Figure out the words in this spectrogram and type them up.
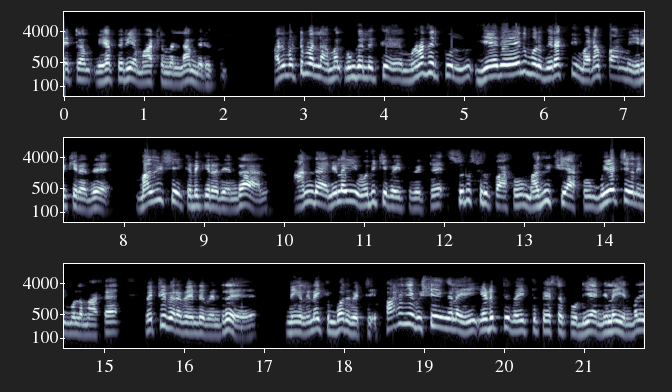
ஏற்றம் மிகப்பெரிய மாற்றம் எல்லாம் இருக்கும். அது மட்டுமல்லாமல் உங்களுக்கு மனதிற்குள் ஏதேனும் ஒரு விரக்தி மனப்பான்மை இருக்கிறது மகிழ்ச்சியை கெடுக்கிறது என்றால் அந்த நிலையை ஒதுக்கி வைத்துவிட்டு சுறுசுறுப்பாகவும் மகிழ்ச்சியாகவும் முயற்சிகளின் மூலமாக வெற்றி பெற வேண்டும் என்று நீங்கள் நினைக்கும் போது வெற்றி. பழைய விஷயங்களை எடுத்து வைத்து பேசக்கூடிய நிலை என்பதை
